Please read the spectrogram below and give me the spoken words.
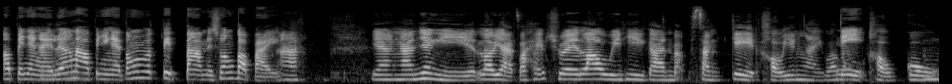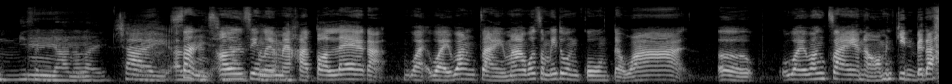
เอาเป็นยังไงเรื่องราวเป็นยังไงต้องมาติดตามในช่วงต่อไป อะ อย่างงั้นอย่างนี้ เราอยากจะให้ช่วยเล่าวิธีการแบบสังเกตเขายังไงว่าแบนี่ บเขาโกง มีสัญญาณอะไร ใช่อะไรสั่นเป็นเอาจญริงๆเลยไหมตือนคะ ตอนแรกอะไว้ไว้วางใจมากว่าจะไม่โดนโกง แต่ว่า เออไว้วางใจอะเนาะมันกินไปได้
